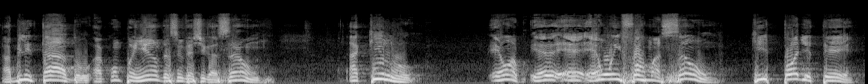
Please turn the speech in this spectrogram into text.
habilitado acompanhando essa investigação, aquilo é uma, é, é, é uma informação que pode ter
